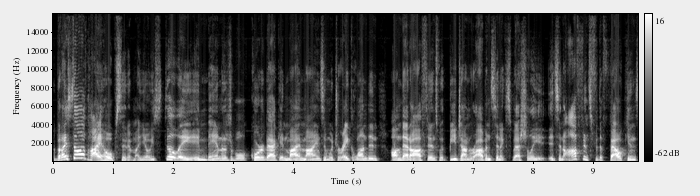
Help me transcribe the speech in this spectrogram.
but I still have high hopes in him. You know, he's still a, a manageable quarterback in my minds. And with Drake London on that offense, with Bijan Robinson especially, it's an offense for the Falcons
